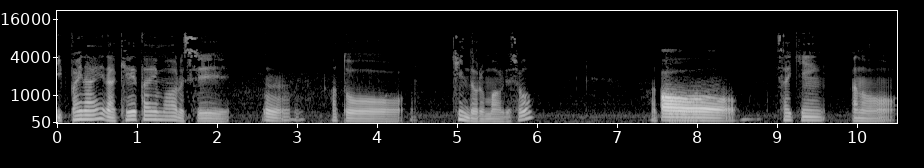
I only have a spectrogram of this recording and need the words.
いっぱいない？だから携帯もあるし、うん。あと、Kindle もあるでしょ？ああと、ー。最近、あの、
